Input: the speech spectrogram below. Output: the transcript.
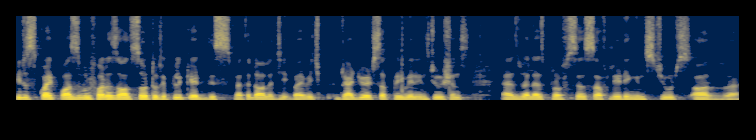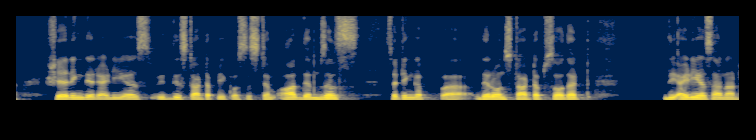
it is quite possible for us also to replicate this methodology by which graduates of premier institutions as well as professors of leading institutes are uh, sharing their ideas with the startup ecosystem or themselves setting up uh, their own startups so that the ideas are not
